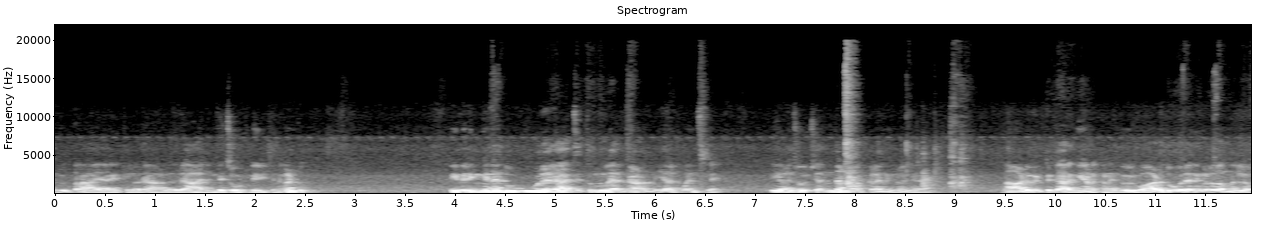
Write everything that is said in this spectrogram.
ഒരു പ്രായമായിട്ടുള്ള ഒരാൾ ഒരു ആലിന്റെ ചോട്ടിലിരിക്കുന്നത് കണ്ടു. ഇവരിങ്ങനെ ദൂരെ രാജ്യത്തു നിന്ന് വരുന്നതാണെന്ന് ഇയാൾക്ക് മനസ്സിലായി. ഇയാൾ ചോദിച്ചു എന്താണ് മക്കളെ നിങ്ങൾ ഇങ്ങനെ നാട് വിട്ട് കറങ്ങി നടക്കണേ? ഇത് ഒരുപാട് ദൂരെ നിങ്ങൾ വന്നല്ലോ.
